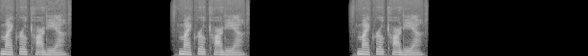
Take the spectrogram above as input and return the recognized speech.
Microcardia. Microcardia. Microcardia.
